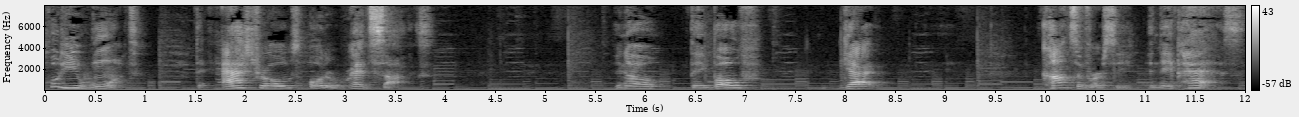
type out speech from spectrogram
who do you want? The Astros or the Red Sox? You know, they both got controversy and they pass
